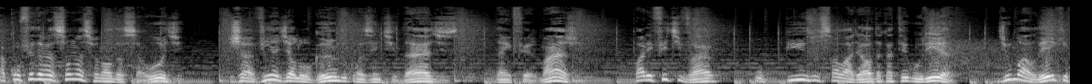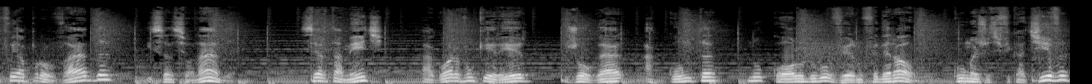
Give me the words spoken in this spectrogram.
A Confederação Nacional da Saúde já vinha dialogando com as entidades da enfermagem para efetivar o piso salarial da categoria de uma lei que foi aprovada e sancionada. Certamente, agora vão querer jogar a conta no colo do governo federal, com a justificativa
